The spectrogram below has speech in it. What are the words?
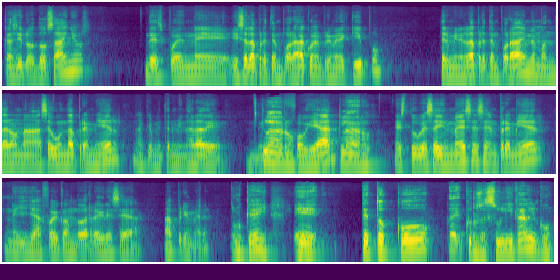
casi los dos años. Después me hice la pretemporada con el primer equipo. Terminé la pretemporada y me mandaron a segunda premier, a que me terminara de, claro, foguear. Claro. Estuve seis meses en Premier y ya fue cuando regresé a, a Primera. Ok. Eh, te tocó eh, Cruz Azul Hidalgo,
